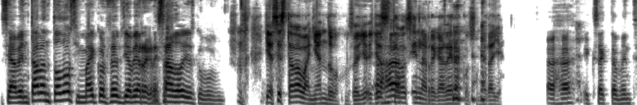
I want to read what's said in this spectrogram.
se aventaban todos y Michael Phelps ya había regresado y es como, Ya se estaba bañando, o sea, ya, estaba así en la regadera con su medalla. ajá, exactamente.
